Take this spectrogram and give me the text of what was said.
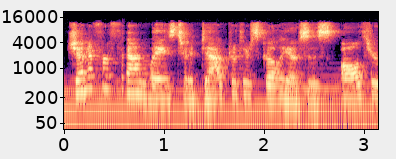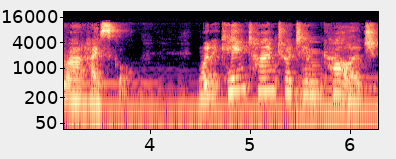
Jennifer found ways to adapt with her scoliosis all throughout high school. When it came time to attend college,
